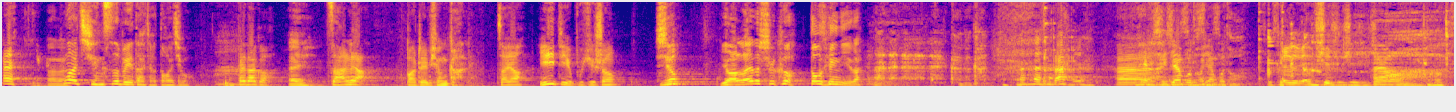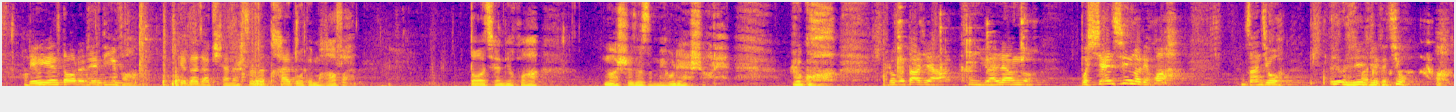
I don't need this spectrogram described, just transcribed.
哎，我亲自为大家倒酒。白大哥，哎，咱俩把这瓶干了，咋样？一滴不许剩。行，远来的食客都听你的。来来来来来，看看看。来，哎，先不偷，先不偷。谢谢谢谢谢谢。哎呀，凌云到了这地方，给大家添了实在太多的麻烦。道歉的话，我实在是没有脸说了。如果如果大家肯原谅我，不嫌弃我的话，咱就把这个酒啊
